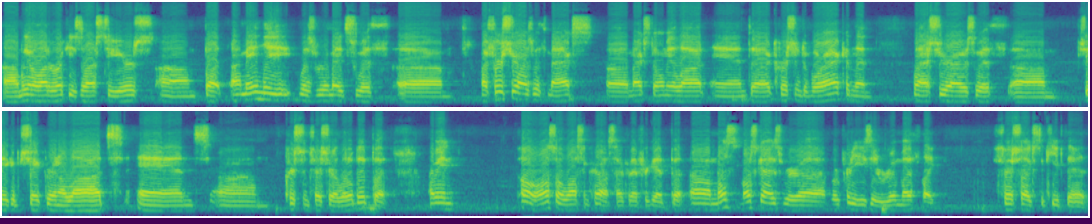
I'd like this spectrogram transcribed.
um, we had a lot of rookies the last two years, um, but I mainly was roommates with. Um, my first year I was with Max, uh, Max Domi a lot, and uh, Christian Dvorak, and then last year I was with um, Jakob Chychrun a lot and Christian Fischer a little bit. But I mean, oh, also Lawson Crouse. How could I forget? But um, most most guys were uh, were pretty easy to room with. Like Fish likes to keep the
